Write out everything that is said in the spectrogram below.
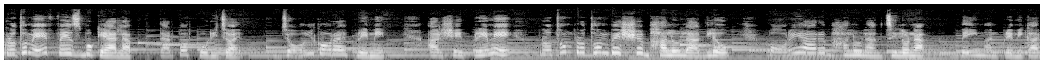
প্রথমে ফেসবুকে আলাপ, তারপর পরিচয়। জল গড়ায় প্রেমে। আর সেই প্রেমে প্রথম প্রথম বেশ ভালো লাগলেও পরে আর ভালো লাগছিল না। বেইমান প্রেমিকার,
